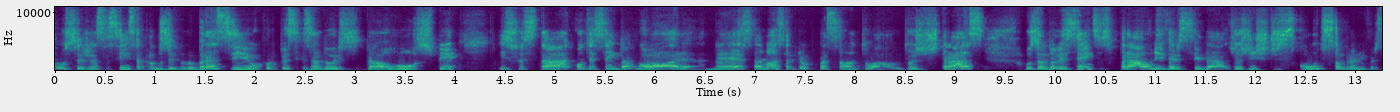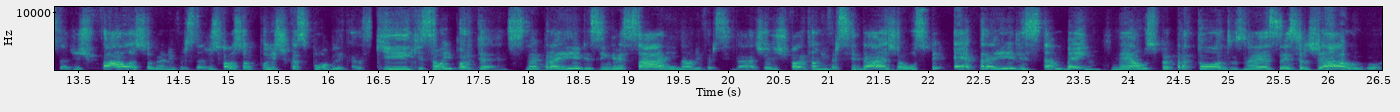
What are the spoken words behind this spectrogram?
Ou seja, essa ciência é produzida no Brasil por pesquisadores da USP, isso está acontecendo agora, né? Essa é a nossa preocupação atual. Então, a gente traz os adolescentes para a universidade. A gente discute sobre a universidade, a gente fala sobre a universidade, a gente fala sobre políticas públicas que, que são importantes né, para eles ingressarem na universidade. A gente fala que a universidade, a USP, é para eles também, né? A USP é para todos, né? Esse é o diálogo.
